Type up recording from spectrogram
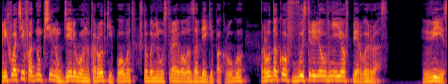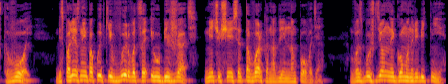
Прихватив одну псину к дереву на короткий повод, чтобы не устраивала забеги по кругу, Рудаков выстрелил в нее в первый раз. Виск, вой, бесполезные попытки вырваться и убежать, мечущаяся товарка на длинном поводе. Возбужденный гомон ребятни,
